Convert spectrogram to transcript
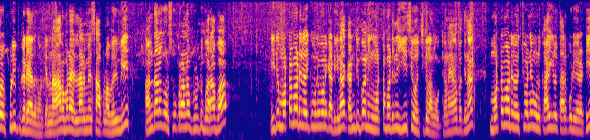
ஒரு புளிப்பு கிடையாதுங்க ஓகே நார்மலாக எல்லாருமே சாப்பிடலாம் விரும்பி. அந்த அளவுக்கு ஒரு சூப்பரான ஃப்ரூட்டு பராபா. இது மொட்டை மாடியில் வைக்க முடியுமான்னு கேட்டிங்கன்னா கண்டிப்பாக நீங்கள் மொட்டை மாடியில் ஈஸியாக வச்சுக்கலாம் ஓகே ஏன்னா பார்த்தீங்கன்னா மொட்டை மாடியில் வச்ச உடனே உங்களுக்கு காய்கள் தரக்கூடிய வரட்டி.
